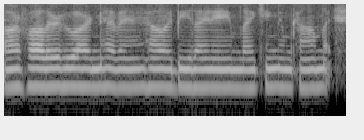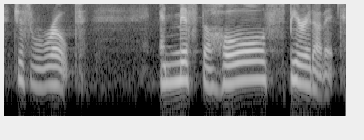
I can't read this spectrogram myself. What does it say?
Our Father who art in heaven, hallowed be thy name, thy kingdom come. Just rote and miss the whole spirit of it.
